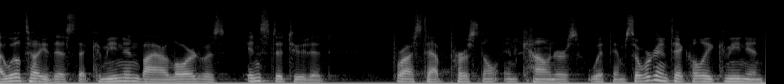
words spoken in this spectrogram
I will tell you this that communion by our Lord was instituted for us to have personal encounters with Him. So we're going to take Holy Communion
